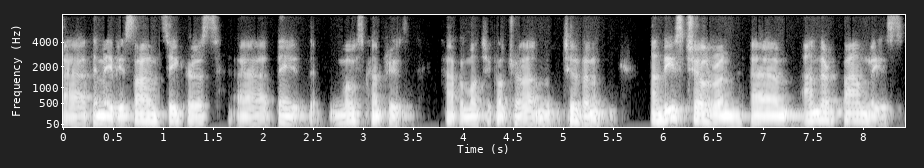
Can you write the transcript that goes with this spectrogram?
Uh, they may be asylum seekers. Uh, they, most countries have a multicultural element to them. And these children um, and their families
